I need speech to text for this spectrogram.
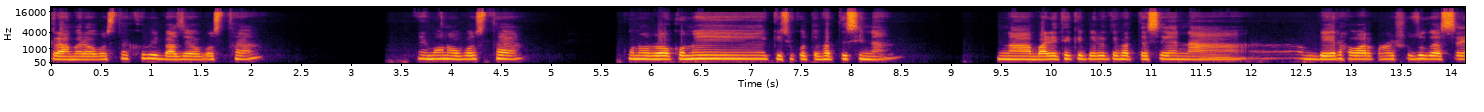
গ্রামের অবস্থা খুবই বাজে অবস্থা। এমন অবস্থা, কোনো রকমে কিছু করতে পারতেছি না। না বাড়ি থেকে বেরোতে পারতেছে, না বের হওয়ার কোনো সুযোগ আছে।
